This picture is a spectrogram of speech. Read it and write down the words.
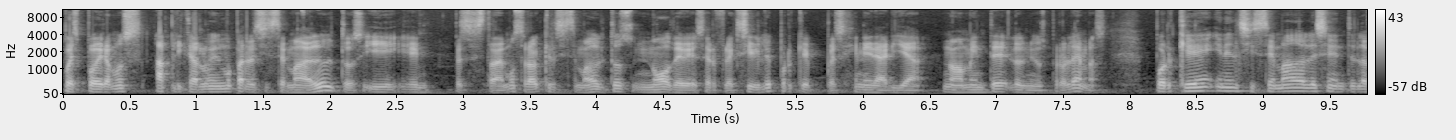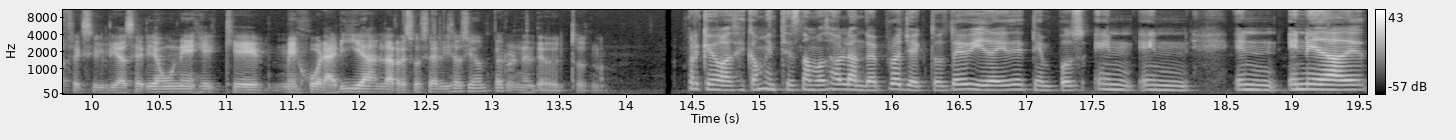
pues podríamos aplicar lo mismo para el sistema de adultos. Y eh, pues está demostrado que el sistema de adultos no debe ser flexible porque pues generaría nuevamente los mismos problemas. Porque en el sistema de adolescentes la flexibilidad sería un eje que mejoraría la resocialización, pero en el de adultos no. Porque básicamente estamos hablando de proyectos de vida y de tiempos en, en, en, en edades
